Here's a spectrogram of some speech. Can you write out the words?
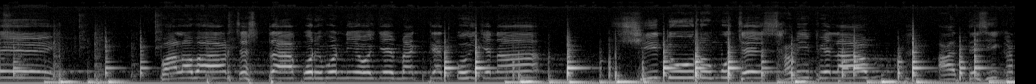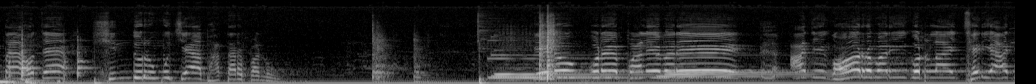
নে। পালাবার চেষ্টা করব নি, ওই যে ম্যাকটেট কইছে না, সিঁদুর মুছে স্বামী পেলাম, আর দেশি কথা হচ্ছে সিন্দুর মুছে ভাতার পানু। এরকম করে পালে বারে, আজ ঘর বাড়ি গোটলায় ছেড়ে আজ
